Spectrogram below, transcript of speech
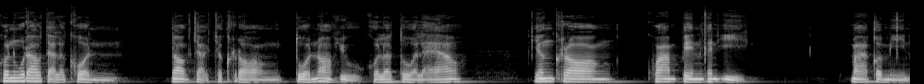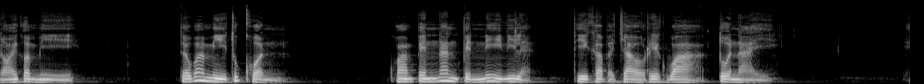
คนเราแต่ละคนนอกจากจะครองตัวนอกอยู่คนละตัวแล้ว ยังครองความเป็นกันอีก มากก็มีน้อยก็มี แต่ว่ามีทุกคน ความเป็นนั่นเป็นนี่นี่แหละ ที่ข้าพเจ้าเรียกว่าตัวใน เห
